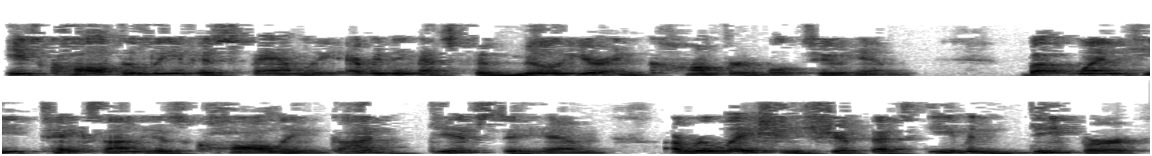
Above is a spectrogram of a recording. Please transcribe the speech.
he's called to leave his family, everything that's familiar and comfortable to him, but when he takes on his calling, God gives to him a relationship that's even deeper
